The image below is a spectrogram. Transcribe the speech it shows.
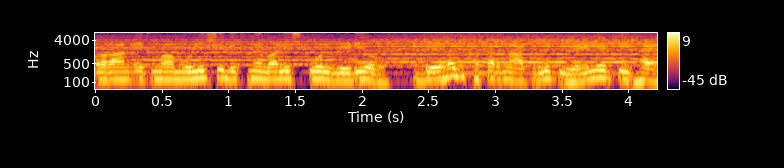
दौरान एक मामूली सी दिखने वाली school video बेहद खतरनाक रूप ले लेती है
